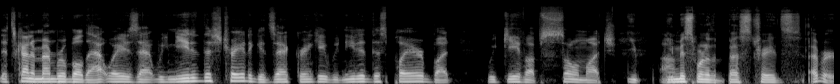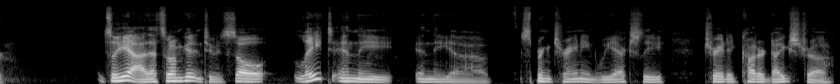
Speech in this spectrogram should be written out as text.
it's kind of memorable that way. Is that we needed this trade to get Zack Greinke, we needed this player, but we gave up so much. You you Um, missed one of the best trades ever. so yeah that's what i'm getting to so late in the in the uh spring training we actually traded cutter dykstra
